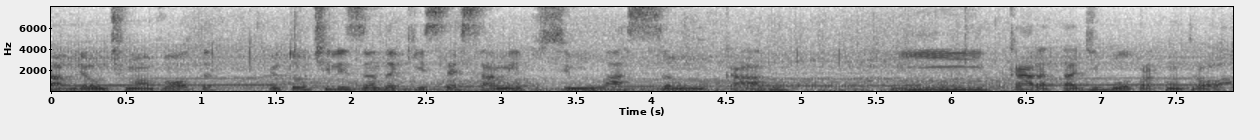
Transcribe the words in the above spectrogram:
Bora abrir a última volta. Eu estou utilizando aqui estressamento simulação no carro e, cara, tá de boa para controlar.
